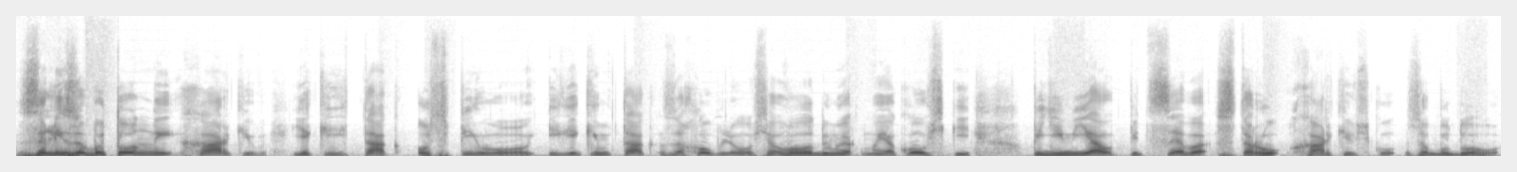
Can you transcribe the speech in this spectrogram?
Залізобетонний Харків, який так оспівував і яким так захоплювався Володимир Маяковський, підім'яв під себе стару харківську забудову.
